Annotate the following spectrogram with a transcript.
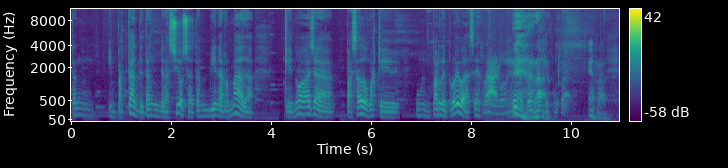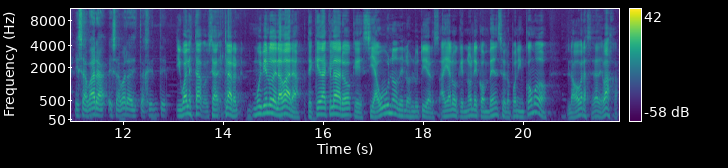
tan impactante, tan graciosa, tan bien armada, que no haya pasado más que un par de pruebas, es raro, ¿eh? Es Realmente raro. es muy raro. Es raro. Esa vara, esa vara de esta gente. Igual está, o sea, claro, muy bien lo de la vara. Te queda claro que si a uno de los luthiers hay algo que no le convence o lo pone incómodo, la obra se da de baja.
